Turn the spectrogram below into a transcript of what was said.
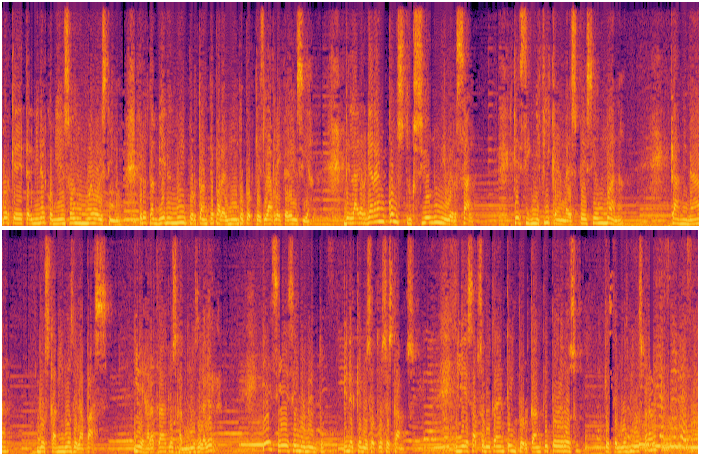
porque determina el comienzo de un nuevo destino, pero también es muy importante para el mundo porque es la referencia de la gran construcción universal que significa en la especie humana caminar los caminos de la paz y dejar atrás los caminos de la guerra. Ese es el momento en el que nosotros estamos. Y es absolutamente importante y poderoso que estemos vivos para ver.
